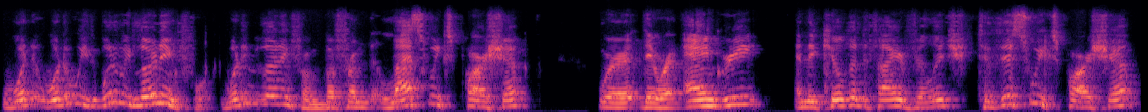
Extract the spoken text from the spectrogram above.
what, what, are we, what are we learning for? What are we learning from? But from last week's Parsha, where they were angry and they killed an entire village, to this week's Parsha,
